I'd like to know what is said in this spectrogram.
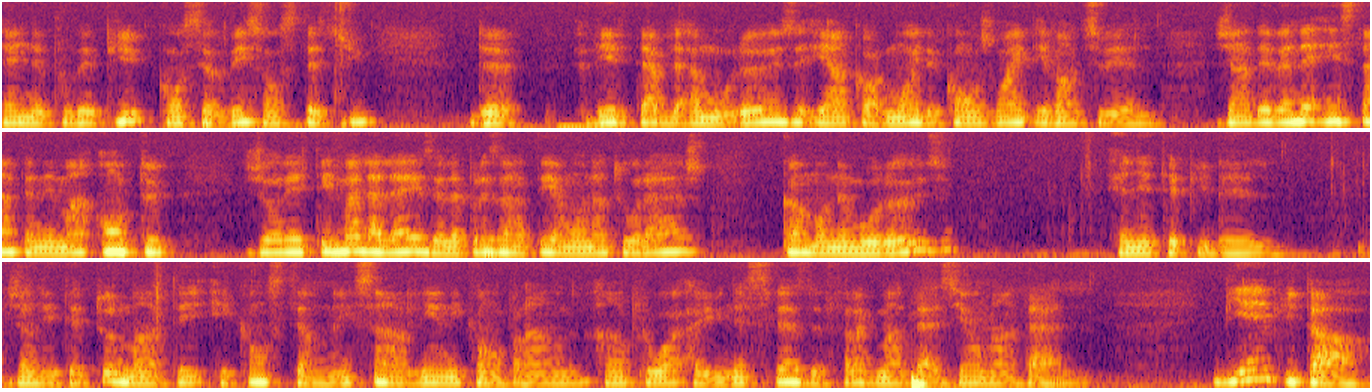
elle ne pouvait plus conserver son statut de véritable amoureuse et encore moins de conjointe éventuelle. J'en devenais instantanément honteux. J'aurais été mal à l'aise de la présenter à mon entourage comme mon amoureuse. Elle n'était plus belle. J'en étais tourmenté et consterné sans rien y comprendre, en proie à une espèce de fragmentation mentale. Bien plus tard,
